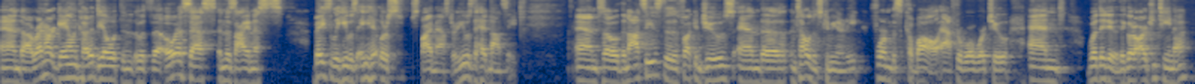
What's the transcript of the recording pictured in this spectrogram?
And uh, Reinhard Gehlen cut a deal with the, with the OSS and the Zionists. Basically, he was a Hitler's spy master. He was the head Nazi. And so the Nazis, the fucking Jews, and the intelligence community formed this cabal after World War II. And what they do, they go to Argentina,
